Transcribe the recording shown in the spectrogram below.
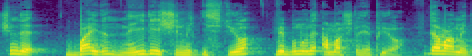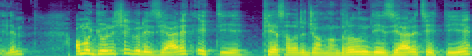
Şimdi Biden neyi değiştirmek istiyor ve bunu ne amaçla yapıyor? Devam edelim. Ama görünüşe göre ziyaret ettiği, piyasaları canlandıralım diye ziyaret ettiği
